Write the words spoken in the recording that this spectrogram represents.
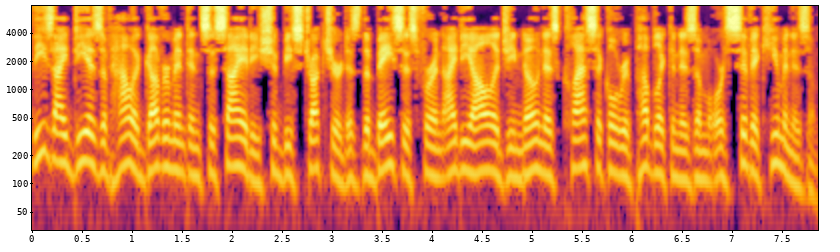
These ideas of how a government and society should be structured is the basis for an ideology known as classical republicanism or civic humanism.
